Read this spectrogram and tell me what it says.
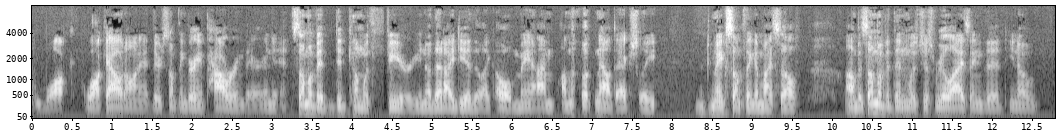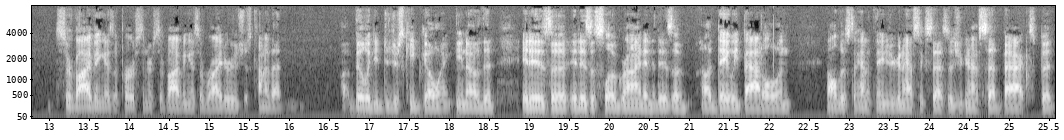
and walk walk out on it, there's something very empowering there. And it, some of it did come with fear, you know, that idea that like, oh man, I'm on the hook now to actually make something of myself. Um, but some of it then was just realizing that you know, surviving as a person or surviving as a writer is just kind of that ability to just keep going. You know that it is a it is a slow grind and it is a, a daily battle and all those kind of things. You're going to have successes, you're going to have setbacks, but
